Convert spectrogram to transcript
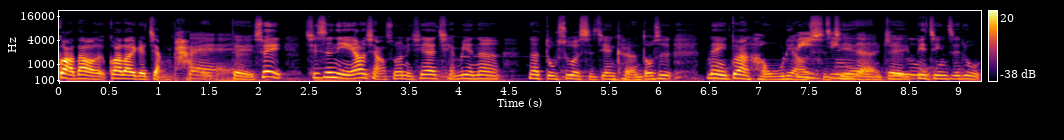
挂到挂到一个奖牌，对所以其实你也要想说，你现在前面那那读书的时间，可能都是那一段很无聊的时间，对必经之路。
